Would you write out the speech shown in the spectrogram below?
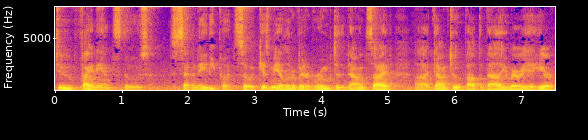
to finance those 780 puts. So it gives me a little bit of room to the downside, uh, down to about the value area here.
